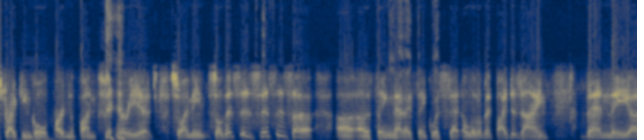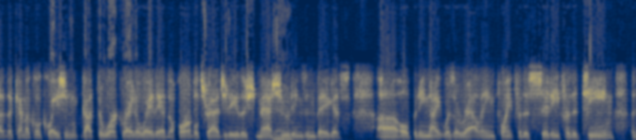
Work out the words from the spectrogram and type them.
striking gold. Pardon the pun, where he is. So I mean, so this is this is a, a, a thing that I think was set a little bit by design. Then the uh, the chemical equation got to work right away. They had the horrible tragedy the mass yeah. shootings in Vegas. Uh, opening night was a rallying point for the city, for the team. The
